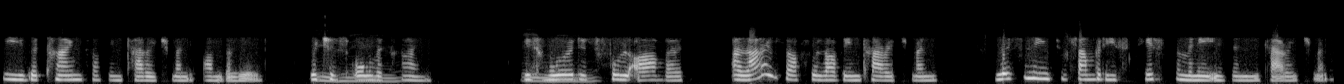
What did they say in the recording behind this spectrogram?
see the times of encouragement from the Lord, which is all the mm-hmm. time. His word is mm-hmm. full of it. Our lives are full of encouragement. Listening to somebody's testimony is an encouragement.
